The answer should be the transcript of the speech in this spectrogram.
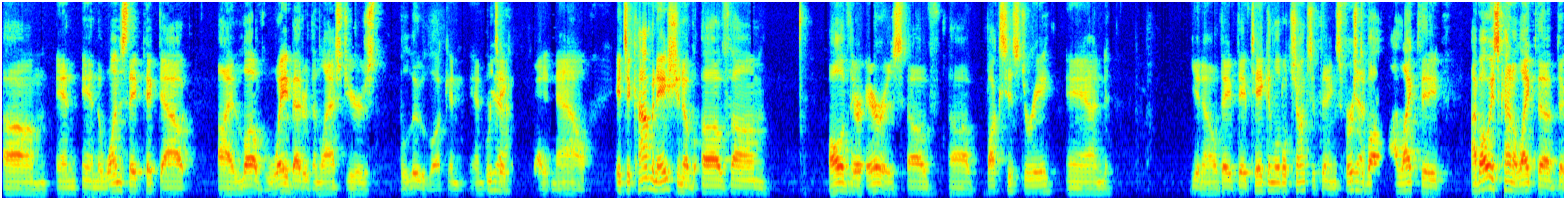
Um, and and the ones they picked out, I love way better than last year's blue look, and and we're Yeah. taking a look at it now. It's a combination of of um, all of their eras of uh, Bucks history, and you know they've they've taken little chunks of things. First Yeah. of all, I like the. I've always kind of liked the the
